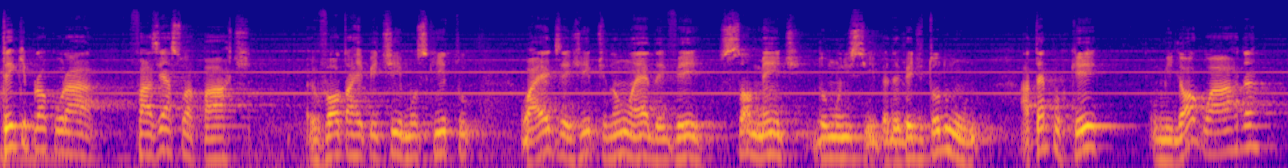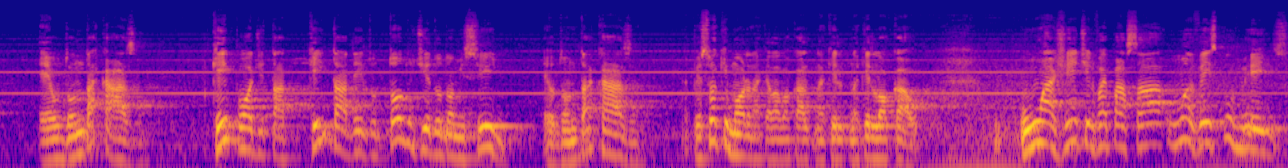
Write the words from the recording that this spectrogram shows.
Tem que procurar fazer a sua parte. Eu volto a repetir, mosquito, o Aedes aegypti não é dever somente do município, é dever de todo mundo. Até porque o melhor guarda é o dono da casa. Quem pode estar, tá, quem está dentro todo dia do domicílio é o dono da casa. A pessoa que mora naquela local, naquele, naquele local. Um agente ele vai passar uma vez por mês.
